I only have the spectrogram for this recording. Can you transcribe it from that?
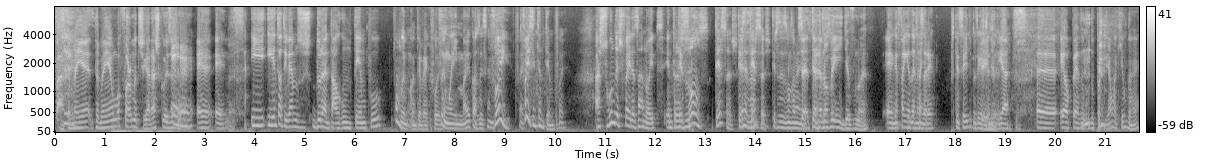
Pá, também, é, também é uma forma de chegar às coisas. não é? É, é. E, e então tivemos durante algum tempo. Não me lembro quanto tempo é que foi. Foi um ano e meio, quase dois anos. Foi? Foi, Foi. assim tanto tempo? Foi. Às segundas-feiras à noite, entre as Terças. 11. Terças? Era terças? Terças às 11 da Isso é manhã. Terra Nova em Ilhavo, não é? É a gafanha da Gafanha. Nazaré. Pertence a ilha, mas é É que ilha. Yeah. Uh, é ao pé do, do pavilhão aquilo, não é?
